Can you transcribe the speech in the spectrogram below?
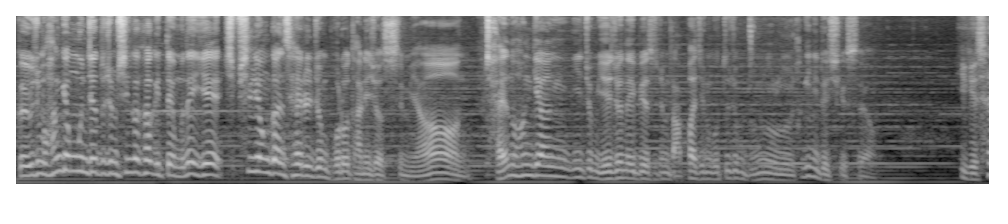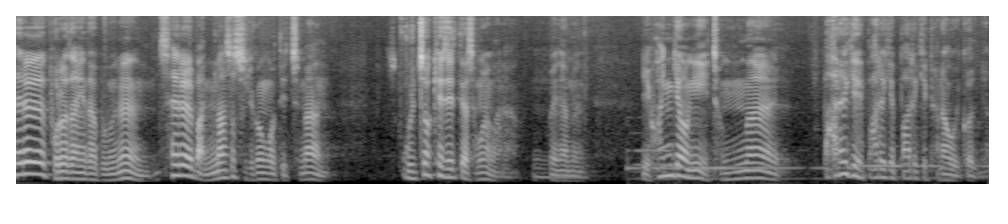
그러니까 요즘 환경 문제도 좀 심각하기 때문에 이게 17년간 새를 좀 보러 다니셨으면 자연 환경이 좀 예전에 비해서 좀 나빠지는 것도 좀 눈으로 확인이 되시겠어요. 이게 새를 보러 다니다 보면은 새를 만나서 즐거운 것도 있지만 울적해질 때가 정말 많아요. 왜냐하면 이 환경이 정말 빠르게 빠르게 빠르게 변하고 있거든요.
